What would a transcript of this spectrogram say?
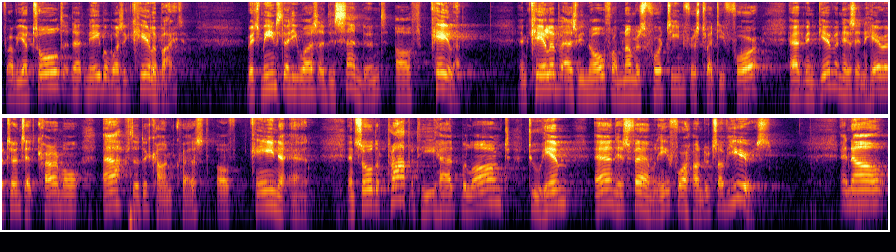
For we are told that Nabal was a Calebite, which means that he was a descendant of Caleb. And Caleb, as we know from Numbers 14, verse 24, had been given his inheritance at Carmel after the conquest of Canaan. And so the property had belonged to him and his family for hundreds of years. And now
